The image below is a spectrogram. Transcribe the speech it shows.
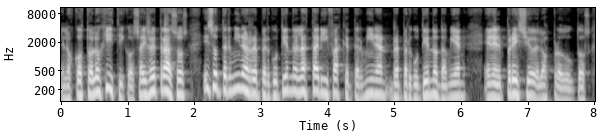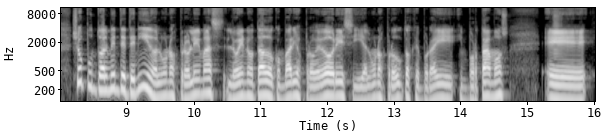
en los costos logísticos hay retrasos, eso termina repercutiendo en las tarifas que terminan repercutiendo también en el precio de los productos. Yo puntualmente he tenido algunos problemas, lo he notado con varios proveedores y algunos productos que por ahí importamos. Eh,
